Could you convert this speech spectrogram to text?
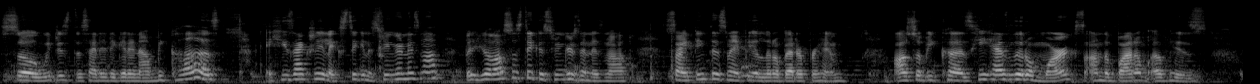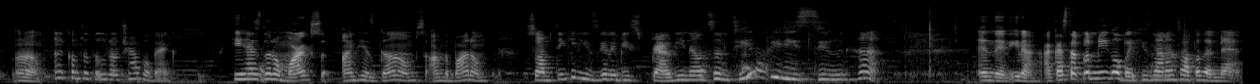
So we just decided to get it now because he's actually like sticking his finger in his mouth, but he'll also stick his fingers in his mouth. So I think this might be a little better for him. Also because he has little marks on the bottom of his, um, it comes with a little travel bag. He has little marks on his gums on the bottom. So I'm thinking he's gonna be sprouting out some teeth pretty soon, huh? And then, mira, acá está conmigo, but he's not on top of the mat.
